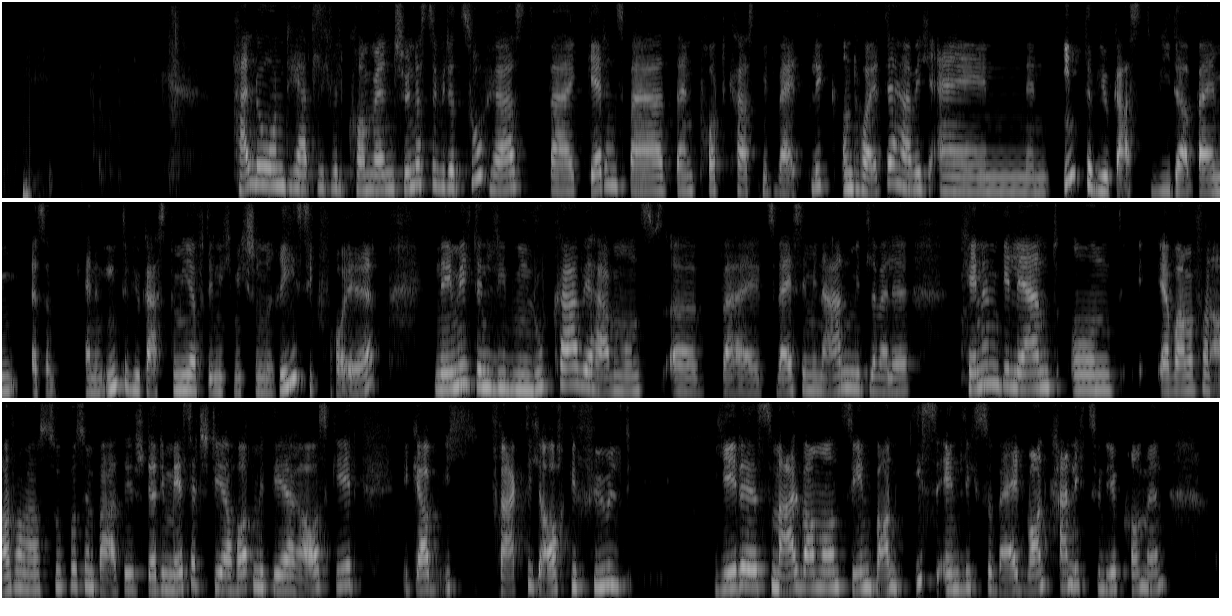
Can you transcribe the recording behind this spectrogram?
Hallo und herzlich willkommen. Schön, dass du wieder zuhörst bei Get Inspired, dein Podcast mit Weitblick. Und heute habe ich einen Interviewgast wieder beim, also einen Interviewgast bei mir, auf den ich mich schon riesig freue, nämlich den lieben Luca. Wir haben uns äh, bei zwei Seminaren mittlerweile kennengelernt und er war mir von Anfang an super sympathisch. Ja, die Message, die er hat, mit der er rausgeht, ich glaube, ich frage dich auch gefühlt jedes Mal, wenn wir uns sehen, wann ist endlich soweit, wann kann ich zu dir kommen?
